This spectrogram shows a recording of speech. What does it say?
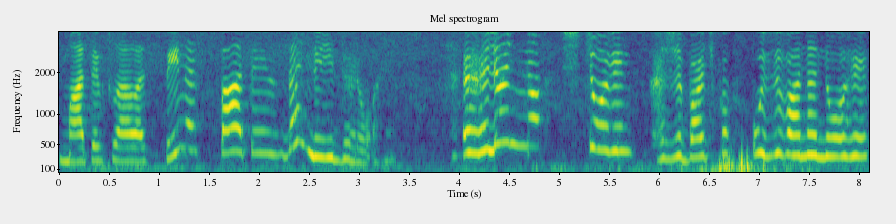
Мати вклала сина спати з дальньої дороги. Що він, каже батько, узува на ноги.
